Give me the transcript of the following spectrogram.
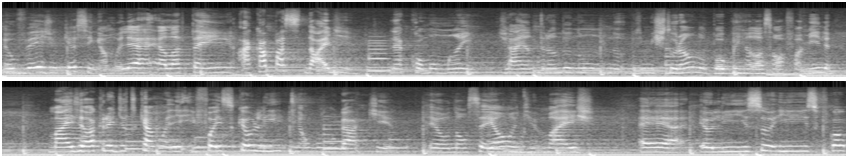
eu vejo que assim, a mulher ela tem a capacidade, né, como mãe, já entrando no, no, misturando um pouco em relação à família, mas eu acredito que a mulher, e foi isso que eu li em algum lugar que eu não sei onde, mas é, eu li isso e isso ficou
